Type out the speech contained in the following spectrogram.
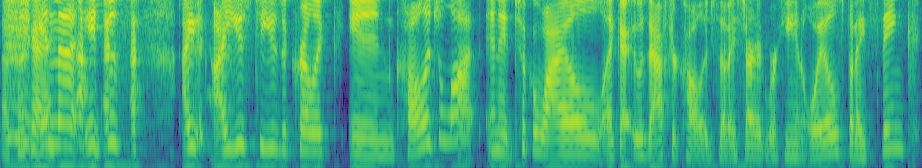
That's okay. in that it just I I used to use acrylic in college a lot and it took a while like it was after college that I started working in oils but I think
